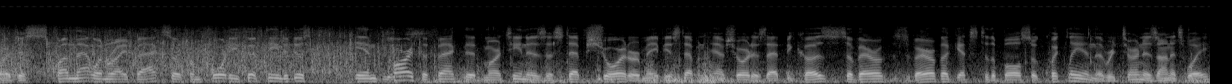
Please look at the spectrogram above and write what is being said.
Well, just spun that one right back. So from 40-15 to just in part the fact that Martina is a step short or maybe a step and a half short. Is that because Zvereva, Zvereva gets to the ball so quickly and the return is on its way?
